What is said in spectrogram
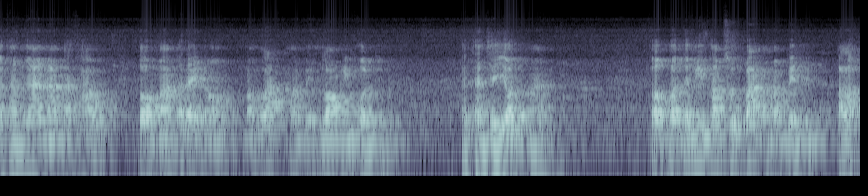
็ทำงานมากับเขาต่อมาก็ได้น้องน้องรักมาเป็นรองอีกคนแต่ท่านชยศมา ก็พอจะมีความสุขบ้างมาเป็นประหลัด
